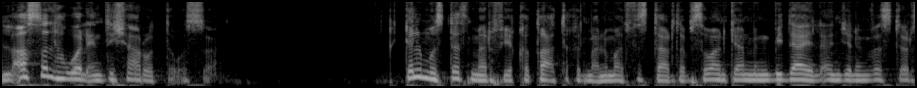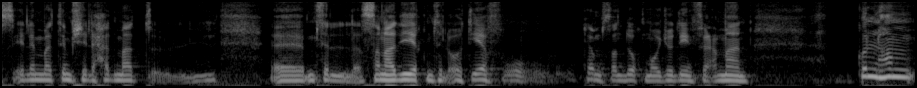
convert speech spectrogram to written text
الأصل هو الانتشار والتوسع. كل مستثمر في قطاع تقنيه المعلومات في startup سواء كان من بداية ال angel investors إلى ما تمشي لحد ما. آه، مثل صناديق مثل OTF وكم صندوق موجودين في عمان. كلهم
